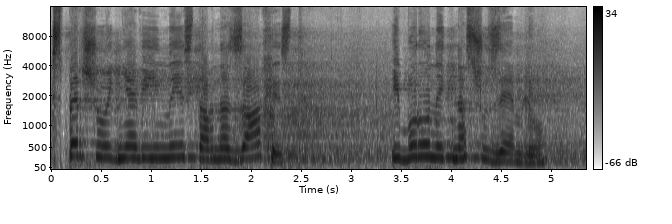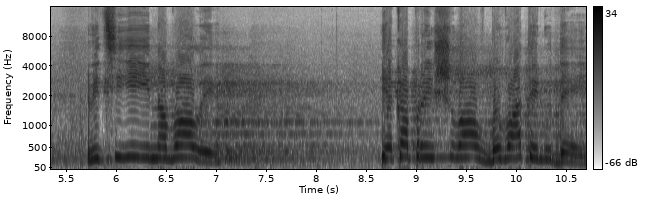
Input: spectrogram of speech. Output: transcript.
З першого дня війни став на захист і боронить нашу землю від цієї навали, яка прийшла вбивати людей.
